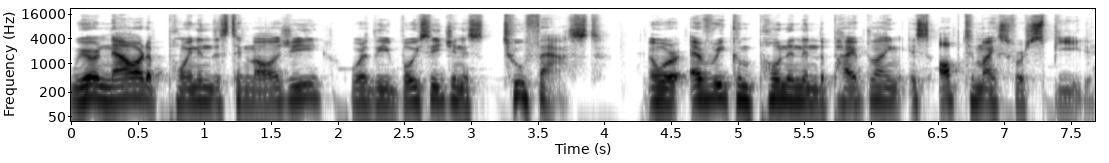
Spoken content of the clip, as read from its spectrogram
We are now at a point in this technology where the voice agent is too fast and where every component in the pipeline is optimized for speed.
